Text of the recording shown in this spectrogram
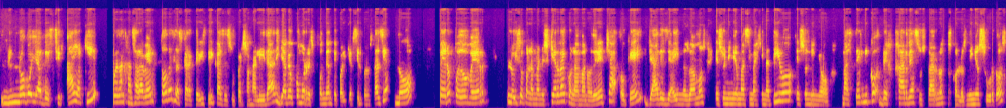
no voy a decir, ay, aquí puedo alcanzar a ver todas las características de su personalidad y ya veo cómo responde ante cualquier circunstancia. No, pero puedo ver, lo hizo con la mano izquierda, con la mano derecha, ok, ya desde ahí nos vamos. Es un niño más imaginativo, es un niño más técnico, dejar de asustarnos con los niños zurdos.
